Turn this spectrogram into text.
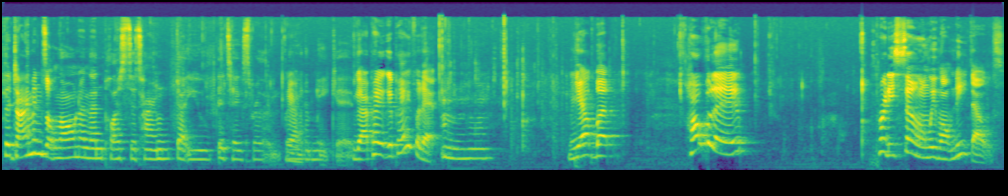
the diamonds alone, and then plus the time that you it takes for them for Yeah. you to make it. You gotta pay, get paid for that. Mm-hmm. Yeah, but hopefully, pretty soon we won't need those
